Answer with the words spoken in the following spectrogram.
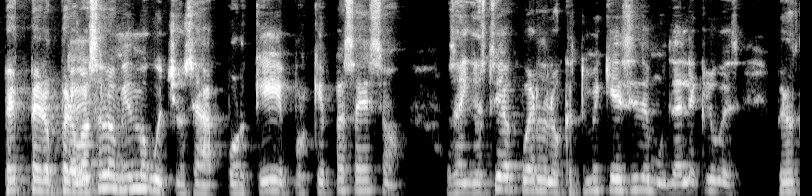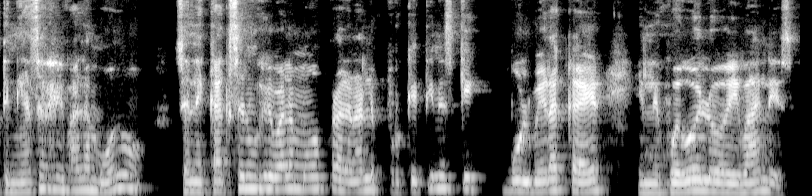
Pe- Pero, pero Ok. va a lo mismo, Wicho. O sea, ¿por qué? ¿Por qué pasa eso? O sea, yo estoy de acuerdo, lo que tú me quieres decir de Mundial de Clubes, pero tenías al rival a modo. O sea, Necaxa era un rival a modo para ganarle. ¿Por qué tienes que volver a caer en el juego de los rivales?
